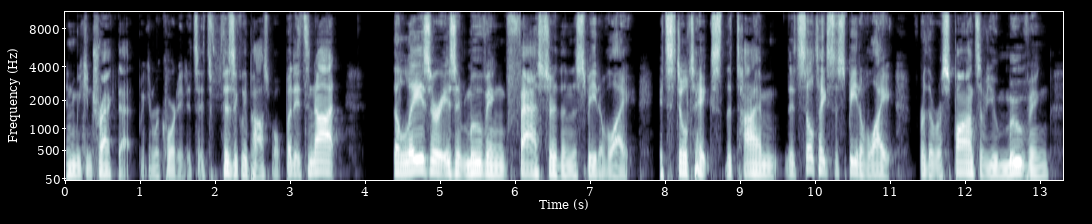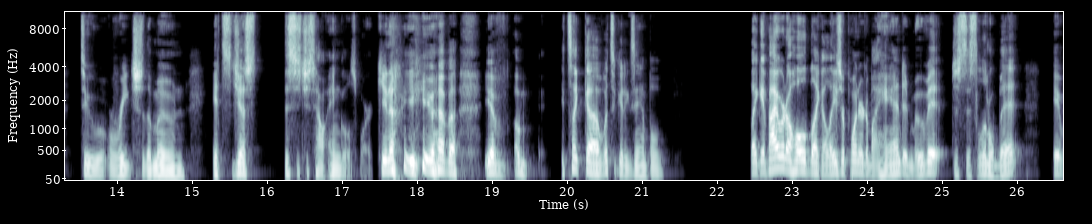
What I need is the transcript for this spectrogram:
and we can track that. We can record it. It's it's physically possible, but it's not. The laser isn't moving faster than the speed of light. It still takes the time. It still takes the speed of light for the response of you moving to reach the moon. It's just this is just how angles work. You know, you, you have a you have a, it's like uh, what's a good example? Like if I were to hold like a laser pointer to my hand and move it just this little bit, it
